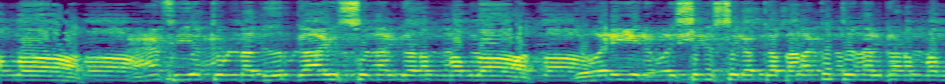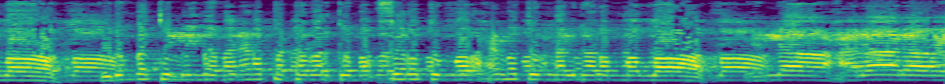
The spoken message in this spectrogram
അല്ലാ. ആഫിയത്തുള്ള ദീർഘായുസ് നൽകണം അല്ലാ. ജോലിയിലും ബിസിനസ്സിലൊക്കെ പറക്കത്ത് നൽകണം അല്ലാ. കുടുംബത്തിൽ നിന്ന് മരണപ്പെട്ടവർക്ക് മഫ്ഫിറത്തും അർഹമത്തും നൽകണം അല്ലാ. എല്ലാ ഹലാലായ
